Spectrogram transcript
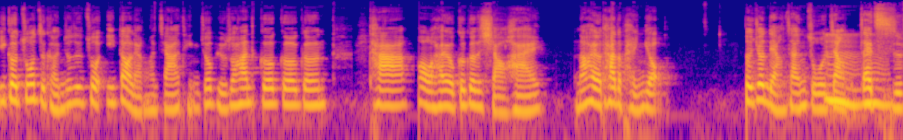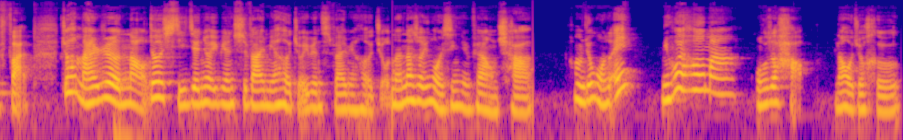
一个桌子可能就是坐一到两个家庭。就比如说他哥哥跟他哦，还有哥哥的小孩，然后还有他的朋友，所以就两三桌这样在吃饭，嗯嗯就蛮热闹。就席间就一边吃饭一边喝酒，一边吃饭一边喝酒。那那时候因为我心情非常差，他们就问我说：“哎，你会喝吗？”我说：“好。”然后我就喝。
